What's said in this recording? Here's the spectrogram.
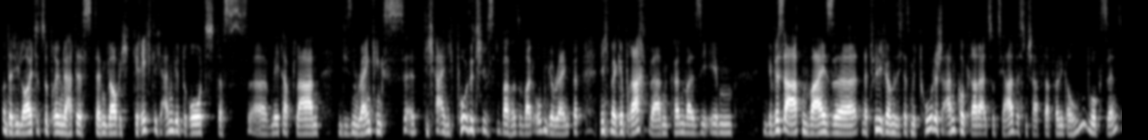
unter die Leute zu bringen. Da hat es dann, glaube ich, gerichtlich angedroht, dass äh, Metaplan in diesen Rankings, äh, die ja eigentlich positiv sind, weil man so weit oben gerankt wird, nicht mehr gebracht werden können, weil sie eben in gewisser Art und Weise, natürlich, wenn man sich das methodisch anguckt, gerade als Sozialwissenschaftler, völliger Humbug sind.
